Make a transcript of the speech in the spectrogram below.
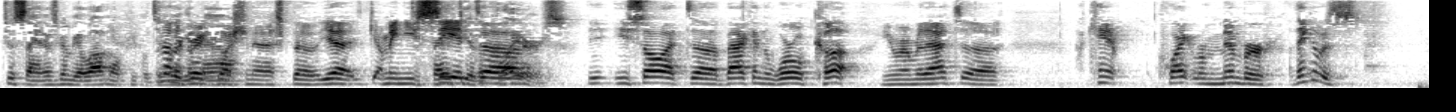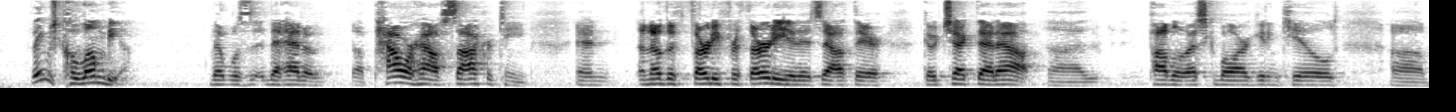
just saying, there's going to be a lot more people It's another it great question to ask, though. Yeah, I mean, you The see it. uh, players. You, you saw it uh, back in the World Cup. You remember that? Uh, I can't quite remember. I think it was. I think it was Colombia that was that had a, a powerhouse soccer team, and another thirty for thirty that's out there. Go check that out. Uh, Pablo Escobar getting killed. Um,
